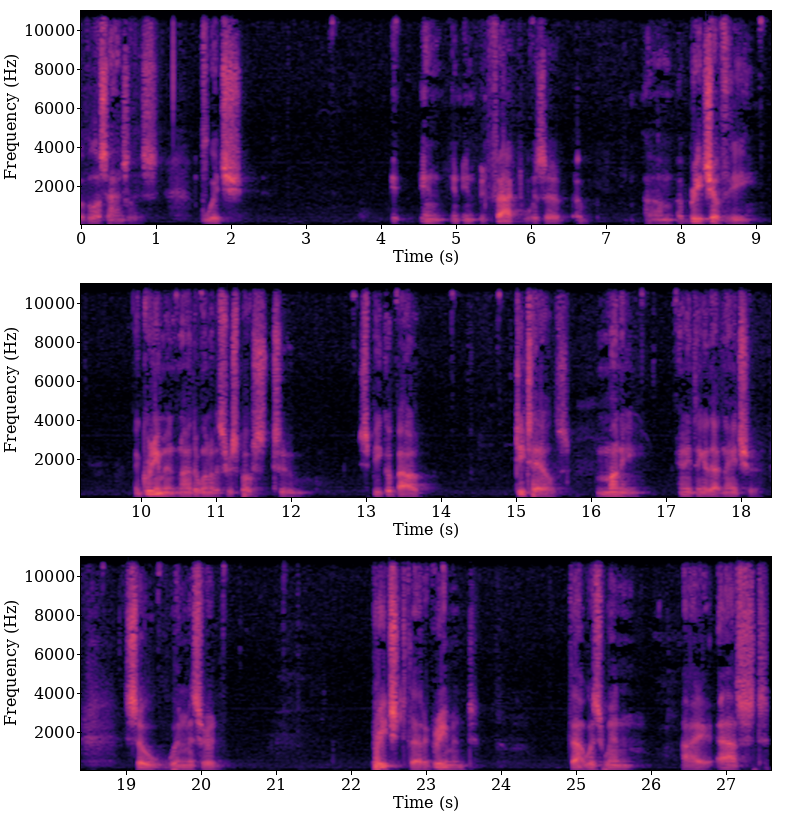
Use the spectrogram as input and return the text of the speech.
of Los Angeles, which in, in, in in fact was a, a, um, a breach of the agreement. Neither one of us were supposed to speak about details, money, anything of that nature. So when. Heard breached that agreement, that was when I asked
